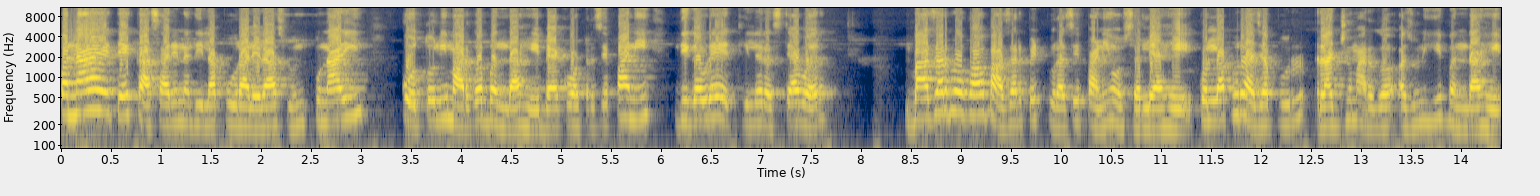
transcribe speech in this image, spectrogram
पन्हाळा येथे कासारी नदीला पूर आलेला असून पुनाळी कोतोली मार्ग बंद आहे. बॅकवॉटरचे पाणी दिगवडे येथील रस्त्यावर बाजार भोगाव बाजारपेठ पुराचे पाणी ओसरले आहे. कोल्हापूर राजापूर राज्यमार्ग अजूनही बंद आहे.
